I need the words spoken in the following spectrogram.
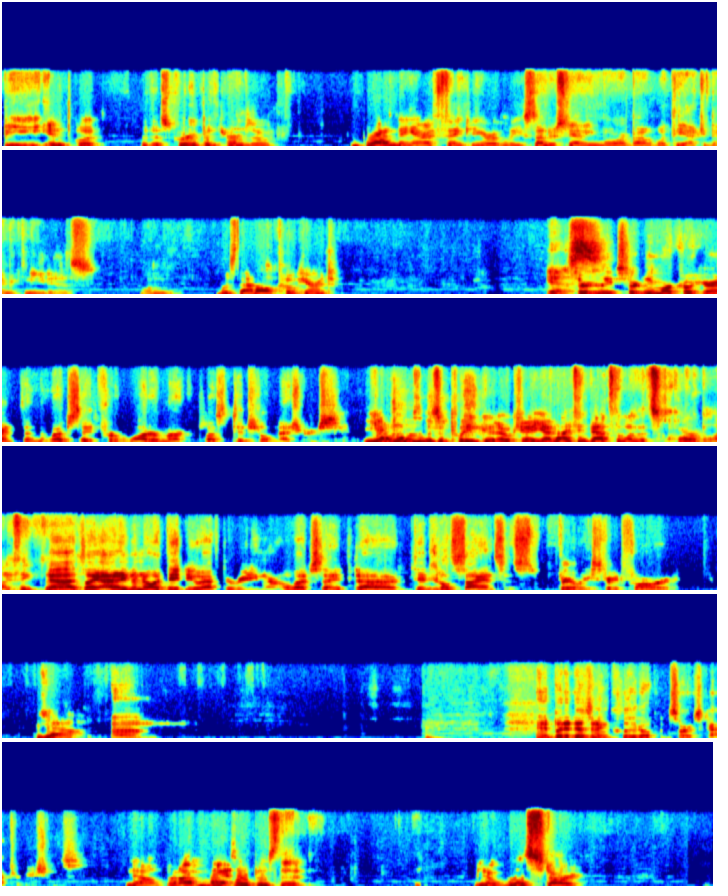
be input for this group in terms of broadening our thinking or at least understanding more about what the academic need is. Um, was that all coherent? Yes. Certainly, certainly more coherent than the website for watermark plus digital measures. Yeah, one of them is a pretty good, okay. Yeah, I think that's the one that's horrible. I think. the- Yeah, it's like, I don't even know what they do after reading their whole website. Uh, digital science is fairly straightforward. Yeah, Um, And, but it doesn't include open source contributions. no, but I, my hope is that, you know, we'll start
